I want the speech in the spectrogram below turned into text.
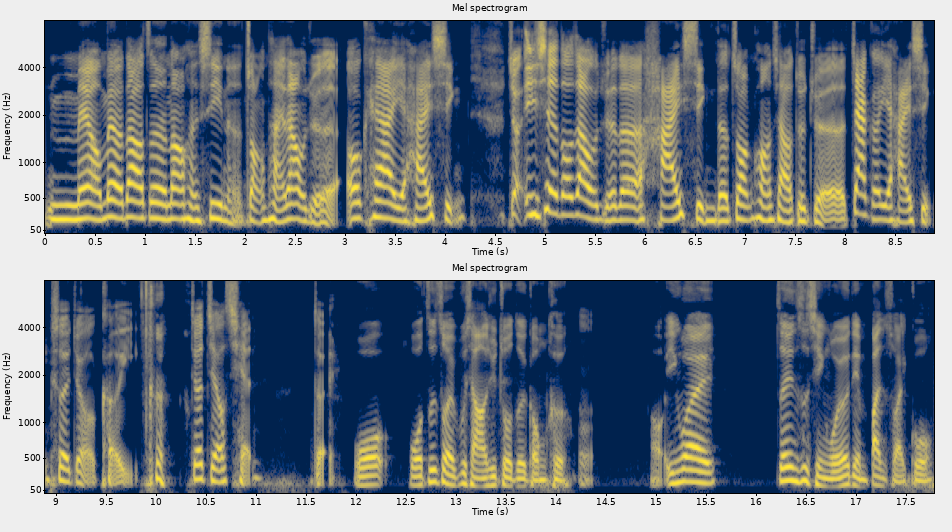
没有没有到真的那种很吸引人的状态，但我觉得 OK 啊，也还行，就一切都在我觉得还行的状况下，我就觉得价格也还行，所以就可以，就只有钱。对，我我之所以不想要去做这个功课，嗯，哦，因为这件事情我有点半甩锅，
